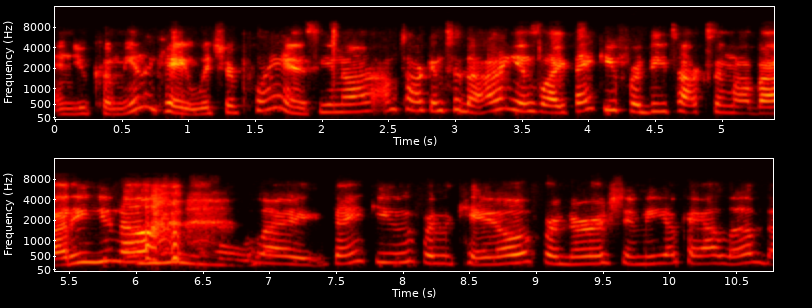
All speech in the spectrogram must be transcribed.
and you communicate with your plants, you know, I'm talking to the onions like, thank you for detoxing my body, you know, mm-hmm. like, thank you for the kale for nourishing me. Okay, I love the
